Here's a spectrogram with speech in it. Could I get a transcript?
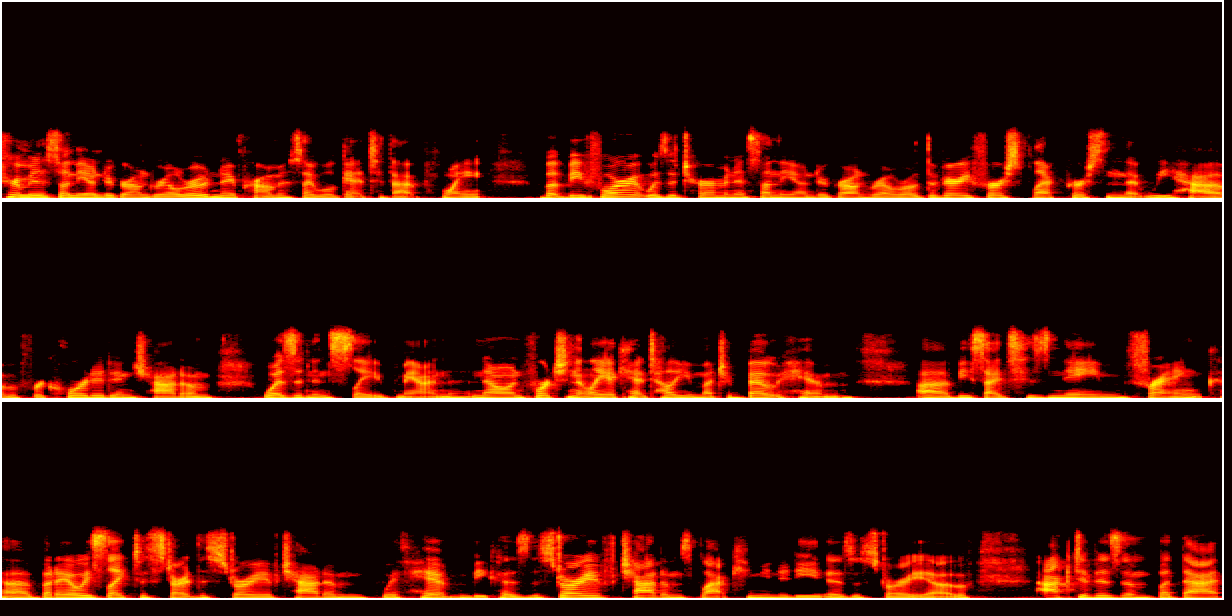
terminus on the Underground Railroad, and I promise I will get to that point. But before it was a terminus on the Underground Railroad, the very first Black person that we have recorded in Chatham was an enslaved man. Now, unfortunately, I can't tell you much about him uh, besides his name, Frank, uh, but I always like to start the story of Chatham with him because the story of Chatham's Black community is a story of activism, but that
